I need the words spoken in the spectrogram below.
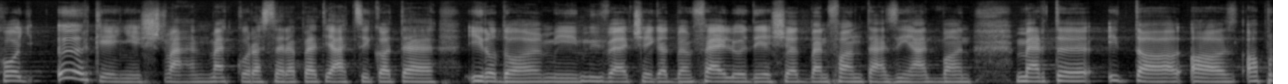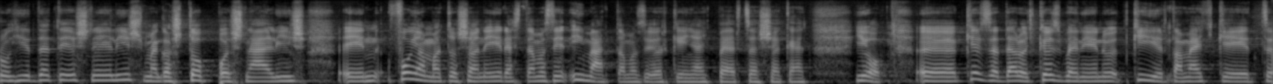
hogy Őrkény István mekkora szerepet játszik a te irodalmi műveltségedben, fejlődésedben, fantáziádban. Mert itt a, az apró hirdetésnél is, meg a stopposnál is én folyamatosan éreztem, azt én imádtam az Őrkény egy perceseket. Jó, képzeld el, hogy közben én kiírtam egy-két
